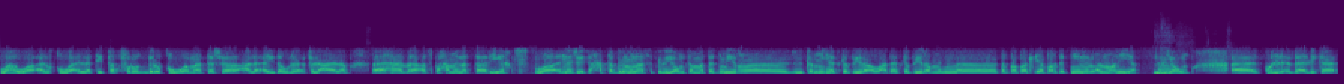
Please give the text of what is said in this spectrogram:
وهو القوى التي تفرض بالقوة ما تشاء على أي دولة في العالم آه، هذا أصبح من التاريخ ونجد حتى بالمناسبة اليوم تم تدمير آه، كميات كبيرة أو أعداد كبيرة من دبابات ليابارد 2 الألمانية نعم. اليوم آه كل ذلك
